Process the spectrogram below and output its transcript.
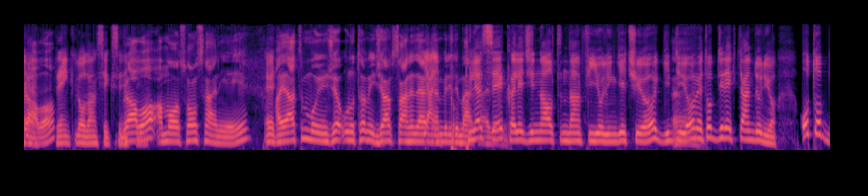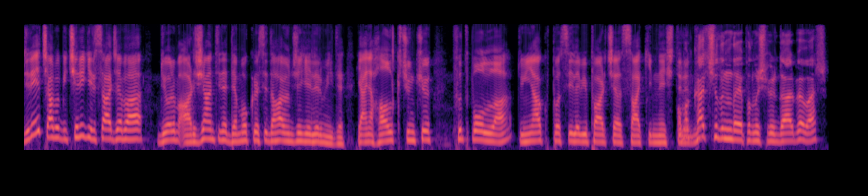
Bravo. Evet, renkli olan 82. Bravo ama o son saniyeyi Evet. hayatım boyunca unutamayacağım sahnelerden Yani biriydi. plase kalecinin altından Fiyolin geçiyor, gidiyor ve top direkten dönüyor. O top direğe çarpıp içeri girse acaba diyorum Arjantin'e demokrasi daha önce gelir miydi? Yani halk çünkü futbolla, Dünya Kupası ile bir parça sakinleştirilmiş. Ama kaç yılında yapılmış bir darbe var.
